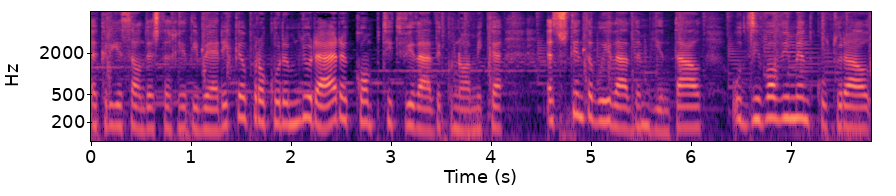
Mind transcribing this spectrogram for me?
A criação desta rede ibérica procura melhorar a competitividade económica a sustentabilidade ambiental, o desenvolvimento cultural,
